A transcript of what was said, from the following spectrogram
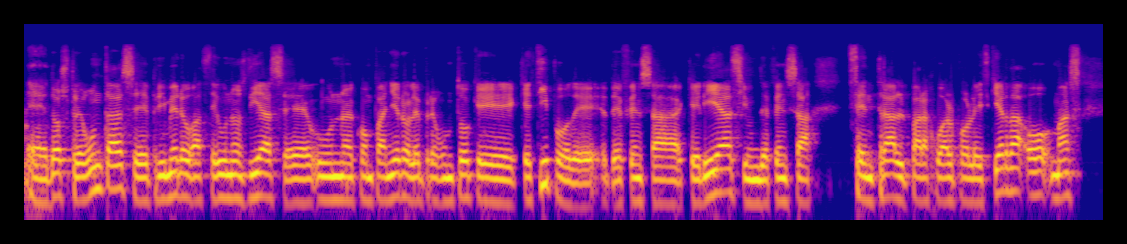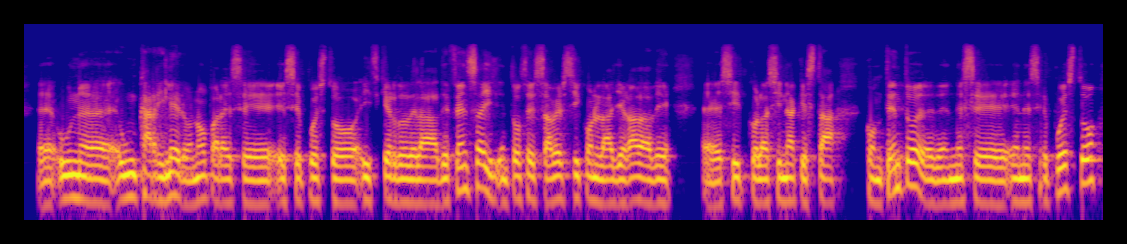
Eh, dos preguntas. Eh, primero, hace unos días eh, un compañero le preguntó qué, qué, tipo de defensa quería, si un defensa central para jugar por la izquierda o más eh, un, eh, un, carrilero ¿no? para ese, puesto izquierdo de la defensa. Y entonces, saber si con la llegada de eh, Sid Kolasina, que está contento en ese, en ese puesto,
